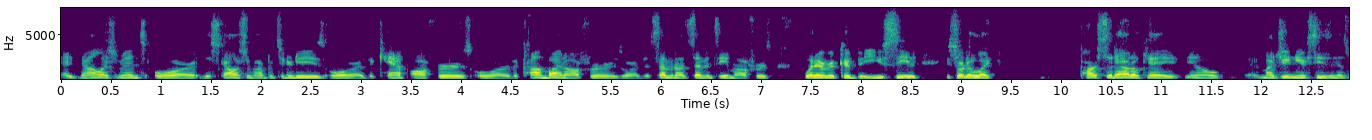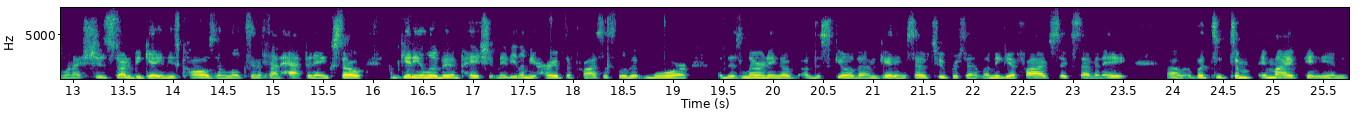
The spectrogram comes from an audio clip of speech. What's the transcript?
acknowledgement or the scholarship opportunities or the camp offers or the combine offers or the seven on seven team offers, whatever it could be. You see, you sort of like parse it out. Okay, you know, my junior season is when I should start to be getting these calls and looks, and it's yeah. not happening. So I'm getting a little bit impatient. Maybe let me hurry up the process a little bit more of this learning of, of the skill that I'm getting. Instead of two percent, let me get five, six, seven, eight. Um, but to, to, in my opinion,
